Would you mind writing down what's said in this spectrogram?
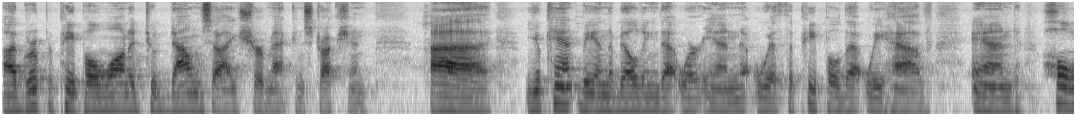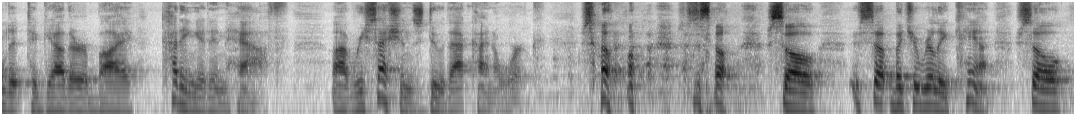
A group of people wanted to downsize Chermak Construction. Uh, you can't be in the building that we're in with the people that we have and hold it together by cutting it in half. Uh, recessions do that kind of work. So, so, so, so, but you really can't. So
